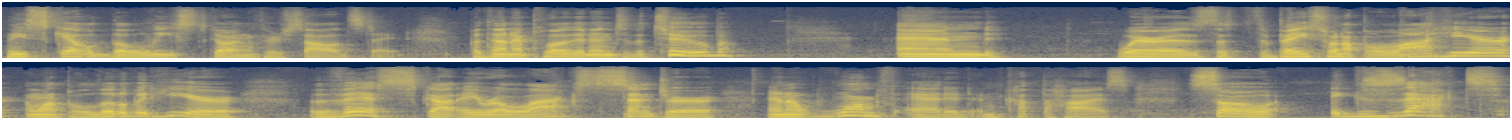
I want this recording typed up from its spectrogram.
These scaled the least going through solid state. But then I plugged it into the tube, and whereas the, the bass went up a lot here and went up a little bit here, this got a relaxed center and a warmth added and cut the highs. So exact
